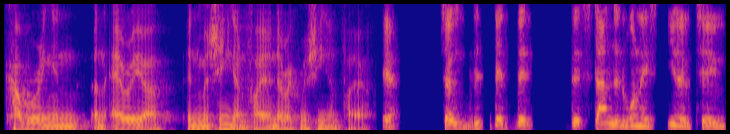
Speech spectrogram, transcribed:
covering in an area in machine gun fire, indirect machine gun fire. Yeah. So the, the, the standard one is you know to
